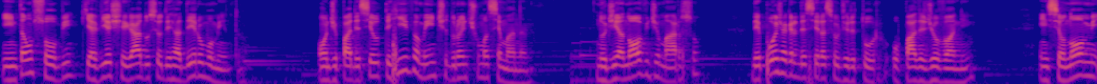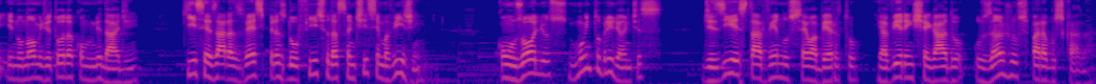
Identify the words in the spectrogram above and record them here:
e então soube que havia chegado o seu derradeiro momento, onde padeceu terrivelmente durante uma semana. No dia 9 de março, depois de agradecer a seu diretor, o padre Giovanni, em seu nome e no nome de toda a comunidade, quis rezar as vésperas do ofício da Santíssima Virgem, com os olhos muito brilhantes, dizia estar vendo o céu aberto e haverem chegado os anjos para buscá-la.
